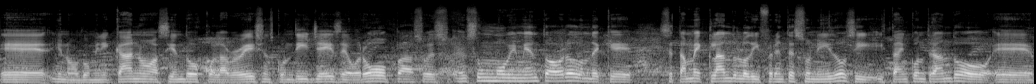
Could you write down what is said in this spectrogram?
eh, you know, dominicano haciendo collaborations con DJs de Europa. es, es, un movimiento ahora donde que se están mezclando los diferentes sonidos y, está encontrando eh,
